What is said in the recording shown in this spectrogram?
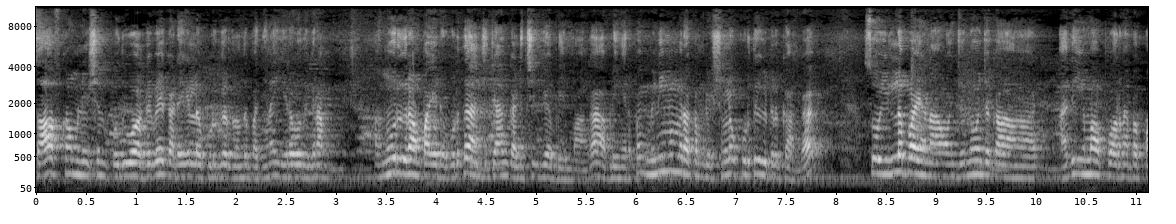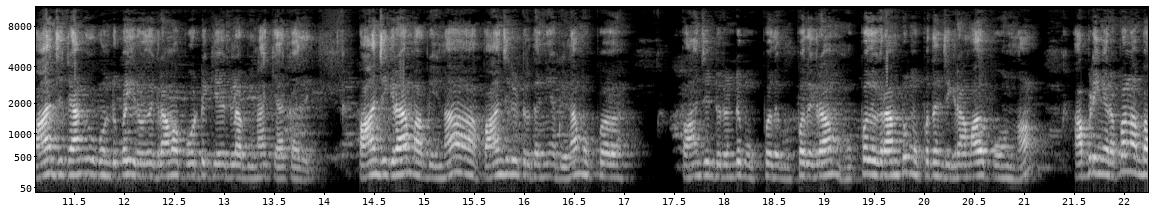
சாஃப்ட் காம்பினேஷன் பொதுவாகவே கடைகளில் கொடுக்குறது வந்து பார்த்திங்கன்னா இருபது கிராம். நூறு கிராம் பாக்கெட்டை கொடுத்து அஞ்சு டேங்க் அடிச்சிக்க அப்படிம்பாங்க. அப்படிங்கிறப்ப மினிமம் ரெக்கமெண்டேஷனில் கொடுத்துக்கிட்டு இருக்காங்க. ஸோ இல்லைப்பா நான் கொஞ்சம் இன்னும் கொஞ்சம் கா அதிகமாக போடுறேன். இப்போ பாஞ்சு டேங்க்கு கொண்டு போய் இருபது கிராமை போட்டு கேட்கல அப்படின்னா கேட்காது. பாஞ்சு கிராம் அப்படின்னா பாஞ்சு லிட்டர் தண்ணி அப்படின்னா முப்பது பாஞ்சு இன்ட்டு ரெண்டு முப்பது முப்பது கிராம் முப்பது கிராம் டு முப்பத்தஞ்சு கிராமாவது போடணும். அப்படிங்கிறப்ப நம்ம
